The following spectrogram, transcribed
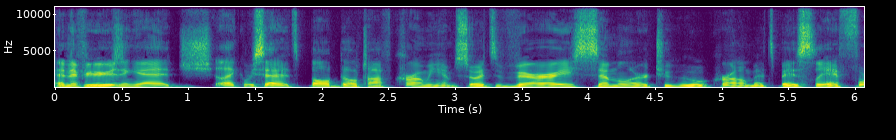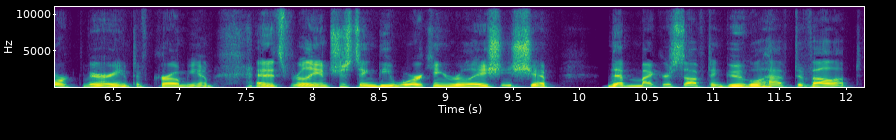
And if you're using Edge, like we said, it's all built off Chromium. So it's very similar to Google Chrome. It's basically a forked variant of Chromium. And it's really interesting the working relationship that Microsoft and Google have developed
